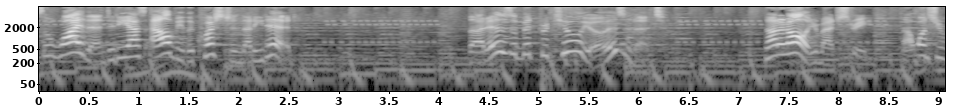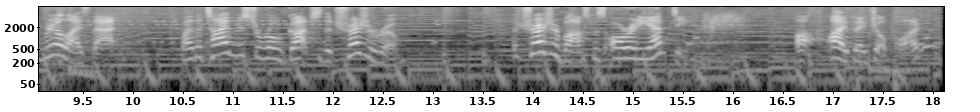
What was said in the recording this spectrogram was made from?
So why then did he ask Ahlbi the question that he did? That is a bit peculiar, isn't it? Not at all, Your Majesty. Not once you realize that. By the time Mr. Rol got to the treasure room, the treasure box was already empty. Uh, I beg your pardon?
